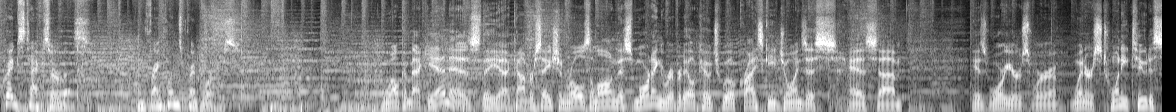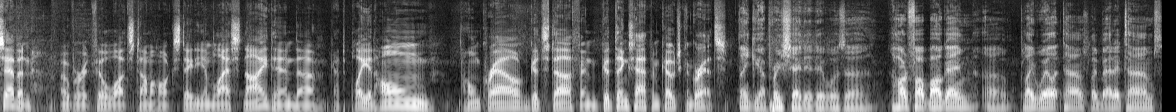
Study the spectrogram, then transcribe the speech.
Craig's Tax Service, and Franklin's Printworks. Welcome back in as the uh, conversation rolls along this morning. Riverdale coach Will Kreisky joins us as um, his Warriors were winners 22 to 7 over at Phil Watts Tomahawk Stadium last night and uh, got to play at home. Home crowd, good stuff, and good things happen. Coach, congrats. Thank you. I appreciate it. It was a hard fought ball game. Uh, played well at times, played bad at times.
